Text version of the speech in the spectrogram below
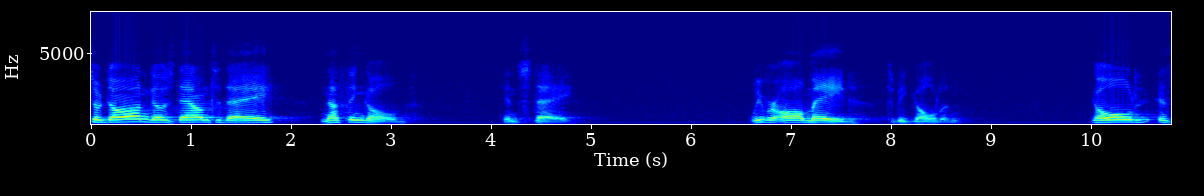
So dawn goes down today. Nothing gold can stay. We were all made to be golden. Gold is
